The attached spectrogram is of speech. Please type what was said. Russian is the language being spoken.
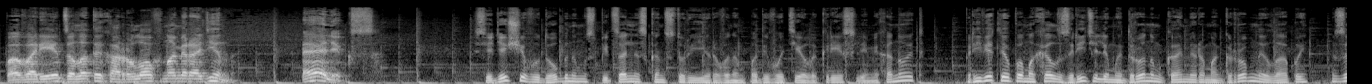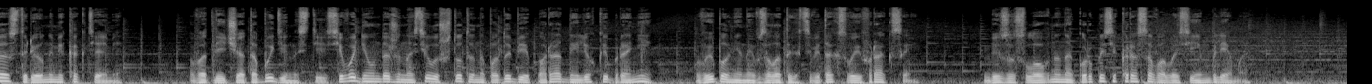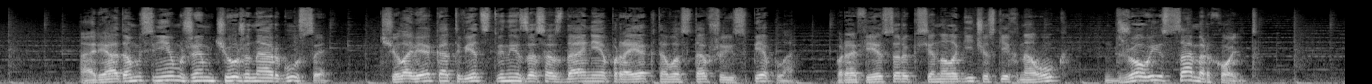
Фаворит Золотых Орлов номер один – Эликс. Сидящий в удобном, специально сконструированном под его тело кресле механоид приветливо помахал зрителям и дроном-камерам огромной лапой заостренными когтями. В отличие от обыденности, сегодня он даже носил что-то наподобие парадной легкой брони, выполненной в золотых цветах своей фракции – Безусловно, на корпусе красовалась и эмблема. А рядом с ним жемчужина Аргусы. Человек, ответственный за создание проекта «Восставший из пепла», профессор ксенологических наук Джоуи Саммерхольд.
